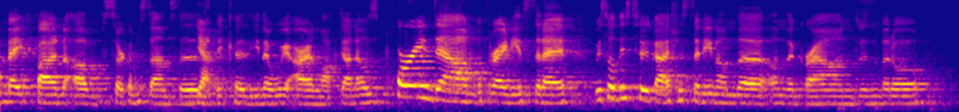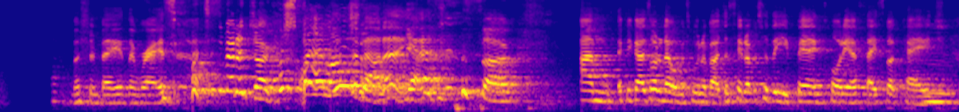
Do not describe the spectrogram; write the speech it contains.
um, make fun of circumstances Yeah. because you know we are in lockdown. It was pouring down with rain yesterday. We saw these two guys just sitting on the on the ground in the middle of Mission Bay in the rain. I just made a joke, but I laughed about it. Yeah. so. Um, if you guys want to know what we're talking about, just head over to the Pea and Claudia Facebook page. Mm.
